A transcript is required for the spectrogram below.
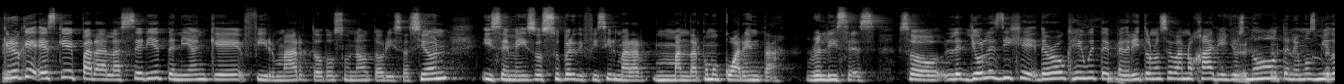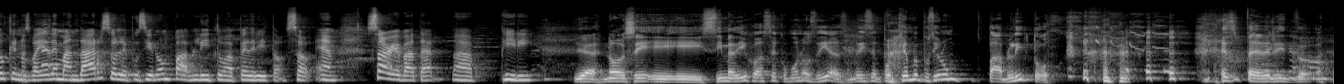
Creo que es que para la serie tenían que firmar todos una autorización y se me hizo súper difícil mandar como 40 releases. So, yo les dije, they're okay with it, Pedrito no se va a enojar. Y ellos, no, tenemos miedo que nos vaya a demandar. So, le pusieron Pablito a Pedrito. So, um, sorry about that, uh, Petey. Yeah, no, sí, y, sí me dijo hace como unos días, me dice, ¿por qué me pusieron Pablito? es Pedrito.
